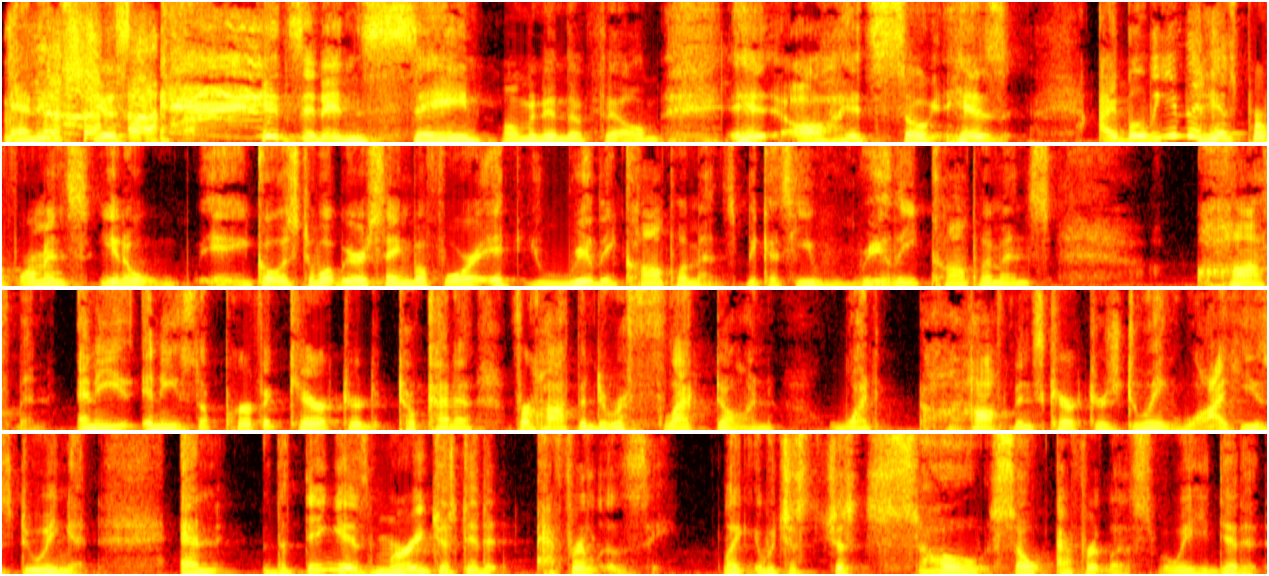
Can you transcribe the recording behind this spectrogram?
And it's just, it's an insane moment in the film. It, oh, it's so, his, I believe that his performance, you know, it goes to what we were saying before. It really complements because he really complements Hoffman, and he and he's the perfect character to, to kind of for Hoffman to reflect on what Hoffman's character is doing, why he's doing it. And the thing is, Murray just did it effortlessly. Like it was just just so so effortless the way he did it.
